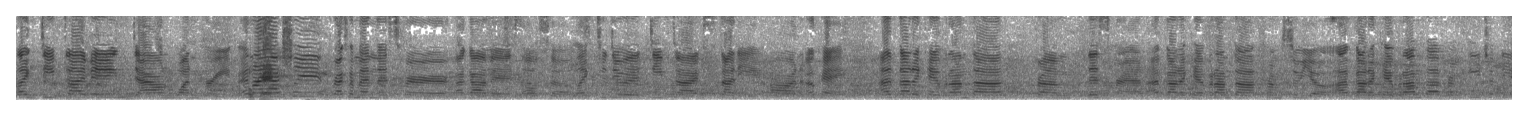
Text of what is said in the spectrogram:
like deep diving down one grape. And Okay. I actually recommend this for agaves also, like to do a deep dive study on okay, I've got a quebranta from this brand, I've got a quebranta from Suyo, I've got a quebranta from each of the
